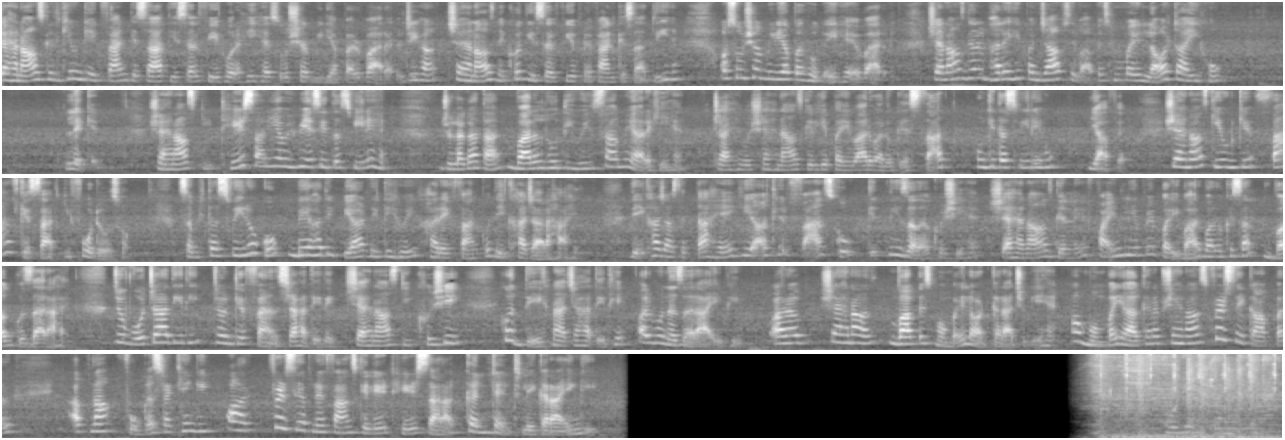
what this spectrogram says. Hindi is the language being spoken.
शहनाज गिल की उनके एक फ़ैन के साथ ये सेल्फी हो रही है सोशल मीडिया पर वायरल जी हाँ शहनाज ने खुद ये सेल्फी अपने फ़ैन के साथ ली है और सोशल मीडिया पर हो गई है वायरल शहनाज गिल भले ही पंजाब से वापस मुंबई लौट आई हो, लेकिन शहनाज की ढेर सारी अभी भी ऐसी तस्वीरें हैं जो लगातार वायरल होती हुई सामने आ रही हैं। चाहे वो शहनाज गिल के परिवार वालों के साथ उनकी तस्वीरें हों या फिर शहनाज की उनके फैंस के साथ की फ़ोटोज़ हों। सभी तस्वीरों को बेहद ही प्यार देते हुए हर एक फ़ैन को देखा जा रहा है। देखा जा सकता है कि आखिर फैंस को कितनी ज़्यादा खुशी है। शहनाज गिल ने फाइनली अपने परिवार वालों के साथ वक्त गुजारा है, जो वो चाहती थी, जो उनके फैंस चाहते थे। शहनाज की खुशी को देखना चाहते थे और वो नज़र आई भी। और अब शहनाज वापस मुंबई लौट कर आ चुकी हैं। और मुंबई आकर अब शहनाज फिर से काम पर अपना फोकस रखेंगी और फिर से अपने फैंस के लिए ढेर सारा कंटेंट लेकर आएँगी। 이 용, 중 요.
